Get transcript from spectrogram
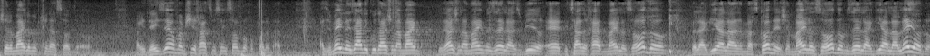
שלמיילו מבחינה סודום. על ידי זה הוא ממשיך עצמו סנסוף ברוך הוא פה למטה. אז ממילא זה הנקודה של המים. הנקודה של המים זה להסביר את מצד אחד מיילס אודום, ולהגיע למסקונה שמיילס אודום זה להגיע ללי אודום.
